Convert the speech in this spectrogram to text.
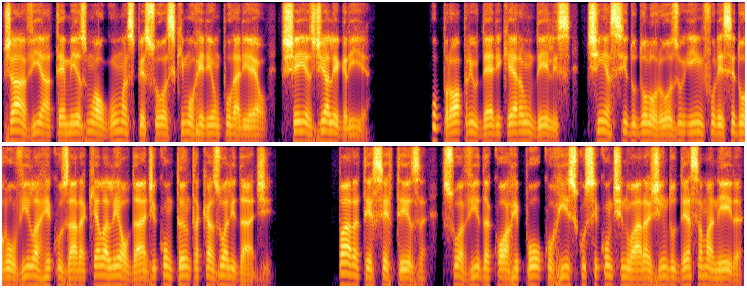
Já havia até mesmo algumas pessoas que morreriam por Ariel, cheias de alegria. O próprio Derek era um deles, tinha sido doloroso e enfurecedor ouvi-la recusar aquela lealdade com tanta casualidade. Para ter certeza, sua vida corre pouco risco se continuar agindo dessa maneira,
